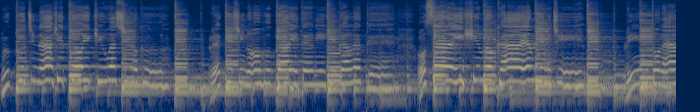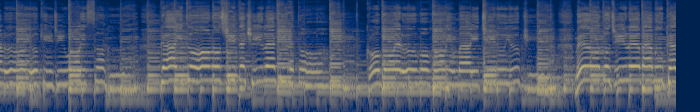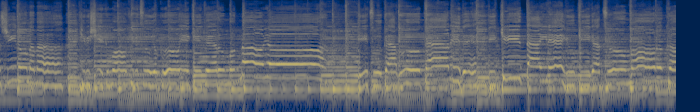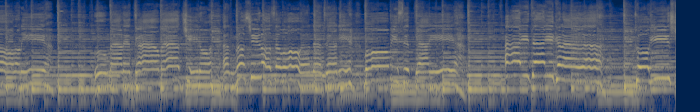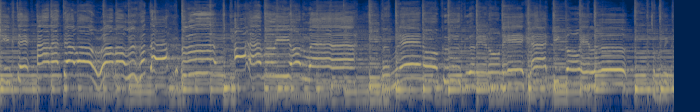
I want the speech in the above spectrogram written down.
無口な一息は白く。歴史の深い手に惹かれて幼い日の帰り道。凛となる雪地を急ぐ。街灯の下ひらひらと凍える頬に舞い散る雪。目を閉じれば昔のまま厳しくも日々強く生きてるものよいつか二人で行きたいね雪が積もる頃に生まれた街のあの白さをあなたにも見せたい会いたいから奥彼の音が聞こえる。ちょっとむいな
